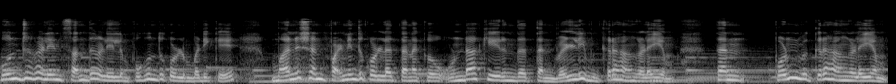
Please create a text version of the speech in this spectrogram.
குன்றுகளின் சந்துகளிலும் புகுந்து கொள்ளும்படிக்கு மனுஷன் பணிந்து கொள்ள தனக்கு உண்டாக்கியிருந்த தன் வெள்ளி விக்கிரகங்களையும் தன் பொன் விக்கிரகங்களையும்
